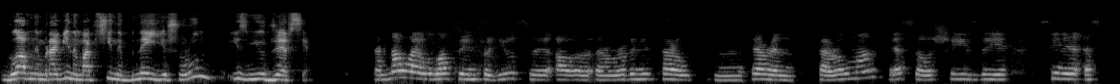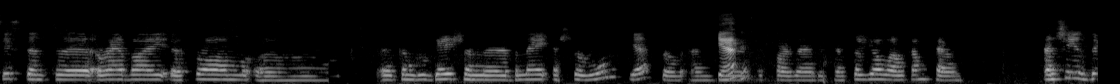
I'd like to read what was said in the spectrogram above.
главным раввином общины Бней Ешурун из Нью-Джерси. And now I would like to introduce uh, our uh, Rabbinit Carol, um, Karen Perelman. Yes, so she is the senior assistant uh, rabbi uh, from um, uh, congregation uh, Bnei Esharun. Yes, so and Yeah. uh, as far as I understand, so you're welcome, Karen. And she is the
